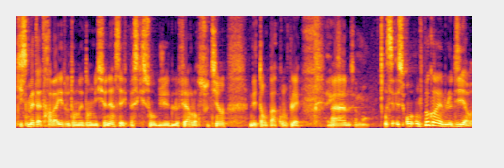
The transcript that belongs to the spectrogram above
qui se mettent à travailler tout en étant missionnaires, c'est parce qu'ils sont obligés de le faire, leur soutien n'étant pas complet. Exactement. on, peut quand même le dire,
